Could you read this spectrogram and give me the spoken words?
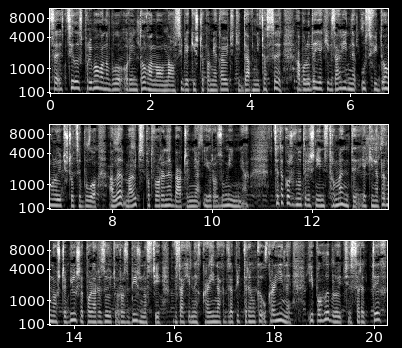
Це цілеспрямовано було орієнтовано на осіб, які ще пам'ятають ті давні часи, або людей, які взагалі не усвідомлюють, що це було, але мають спотворене бачення і розуміння. Це також внутрішні інструменти, які напевно ще більше поляризують розбіжності в західних країнах для підтримки України і поглиблюють серед тих,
